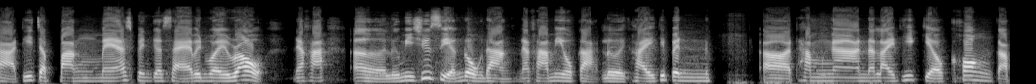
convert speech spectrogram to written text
กาสที่จะปังแมสเป็นกระแสเป็นไวรัลนะคะเอ่อหรือมีชื่อเสียงโด่งดังนะคะมีโอกาสเลยใครที่เป็นเอ่อทำงานอะไรที่เกี่ยวข้องกับ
